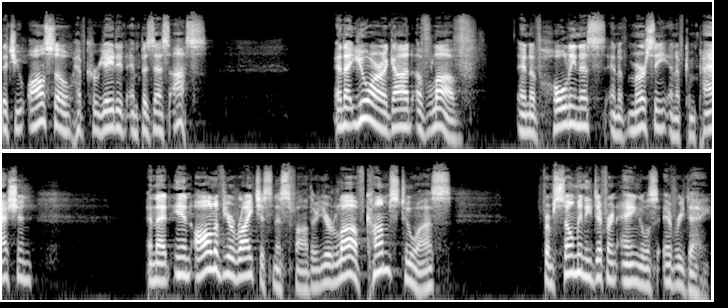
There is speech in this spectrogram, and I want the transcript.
that you also have created and possess us. And that you are a God of love and of holiness and of mercy and of compassion and that in all of your righteousness, Father, your love comes to us from so many different angles every day.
